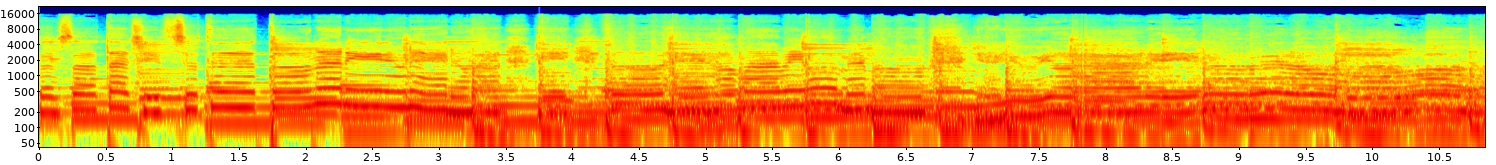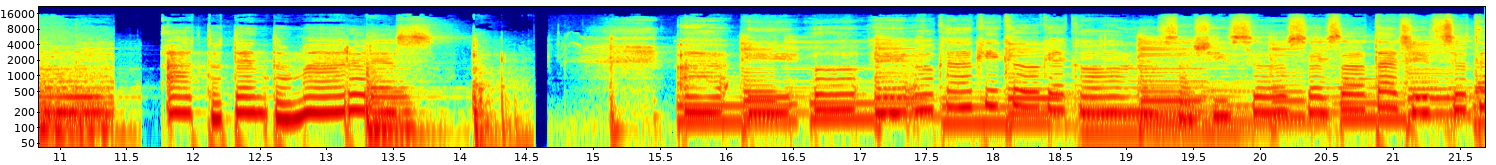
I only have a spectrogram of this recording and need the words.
すせそたちつてとなにぬねのはいふへはまみうめもやゆよらりるろわあとてんとまるです。あいうえおかきくけこさしすせそたちつて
